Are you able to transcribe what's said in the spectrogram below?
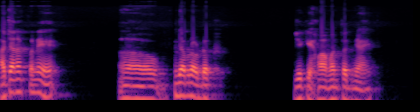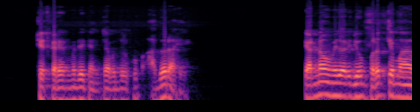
अचानकपणे पंजाबराव डक जे की हवामान तज्ज्ञ आहेत शेतकऱ्यांमध्ये त्यांच्याबद्दल खूप आदर आहे. त्यांना उमेदवारी देऊन परत ते मा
